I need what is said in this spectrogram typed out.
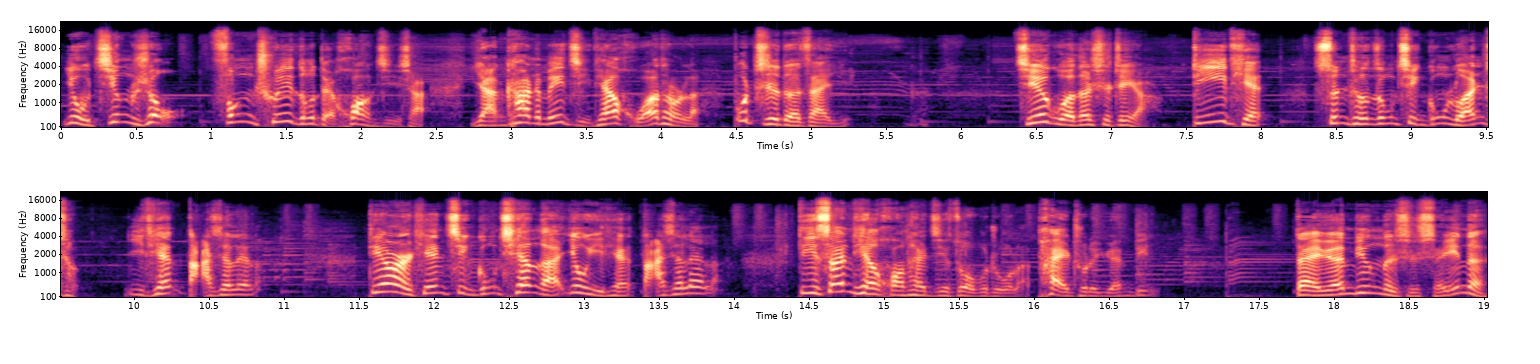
又精瘦，风吹都得晃几下，眼看着没几天活头了，不值得在意。结果呢是这样：第一天，孙承宗进攻栾城，一天打下来了；第二天进攻迁安，又一天打下来了；第三天，皇太极坐不住了，派出了援兵。带援兵的是谁呢？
